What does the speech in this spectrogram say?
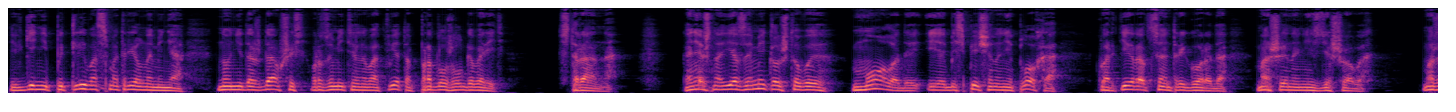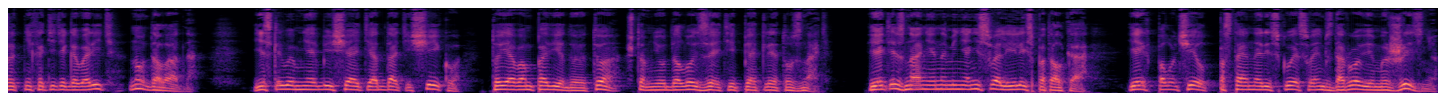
Евгений пытливо смотрел на меня, но, не дождавшись вразумительного ответа, продолжил говорить. «Странно. Конечно, я заметил, что вы молоды и обеспечены неплохо. Квартира в центре города, машина не из дешевых. Может, не хотите говорить? Ну да ладно. Если вы мне обещаете отдать ищейку, то я вам поведаю то, что мне удалось за эти пять лет узнать. И эти знания на меня не свалились с потолка. Я их получил, постоянно рискуя своим здоровьем и жизнью.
